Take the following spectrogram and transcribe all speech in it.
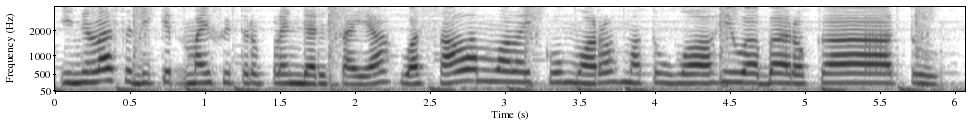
Inilah sedikit my future plan dari saya. Wassalamualaikum warahmatullahi wabarakatuh.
